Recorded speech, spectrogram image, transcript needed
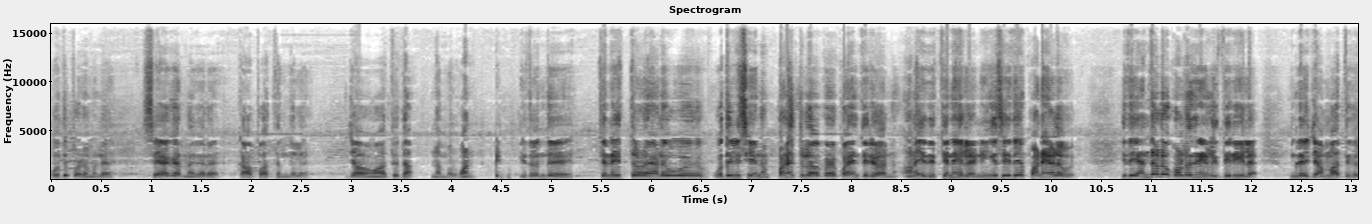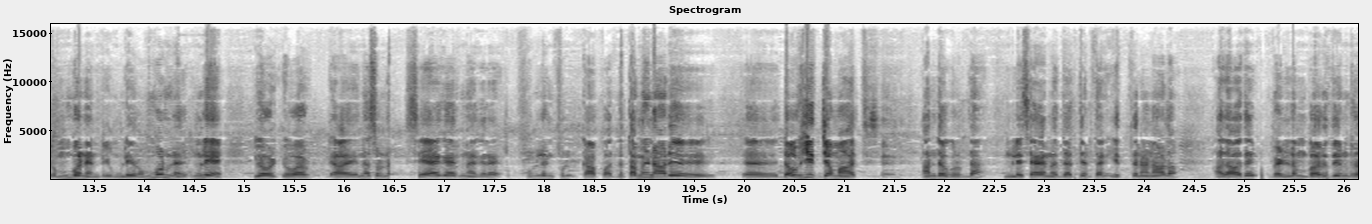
பொதுப்படம் இல்லை சேகர் நகரை காப்பாத்துனதுல ஜமாத்து தான் நம்பர் ஒன் இது வந்து திணைத்தொழிலாள உதவி செய்யணும் பனைத்துள்ளாவுக்கு பயன் தெரிவார் ஆனால் இது திணையில நீங்க செய்தே பனை அளவு. இது எந்த அளவு கொள்றதுன்னு எங்களுக்கு தெரியல. உங்களே ஜமாத்துக்கு ரொம்ப நன்றி. உங்களே ரொம்ப உங்களே என்ன சொல்ற சேகர் நகரை ஃபுல் அண்ட் ஃபுல் காப்பாத்து தமிழ்நாடு தௌஹித் ஜமாத் அந்த குரூப் தான் உங்களே சேகர் நகர் தத்தெடுத்தாங்க இத்தனை நாளும் அதாவது வெள்ளம் வருதுன்ற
